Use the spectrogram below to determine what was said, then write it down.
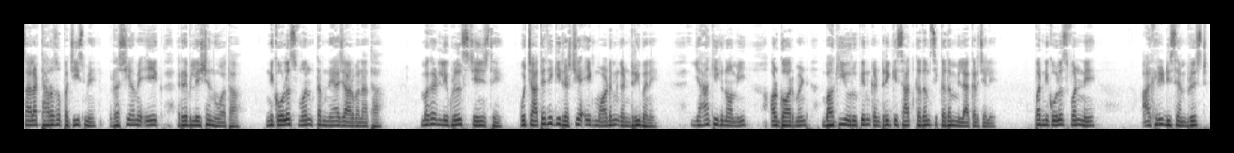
साल 1825 में रशिया में एक रेवलेशन हुआ था। निकोलस वन तब नया जार बना था। मगर लिबरल्स चेंज थे। वो चाहते थे कि रशिया एक मॉडर्न कंट्री बने। यहाँ की इकोनॉमी और गवर्नमेंट बाकी यूरोपियन कंट्री के साथ कदम से कदम मिलाकर चले। पर निकोलस वन ने आखिरी डिसम्बरिस्ट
